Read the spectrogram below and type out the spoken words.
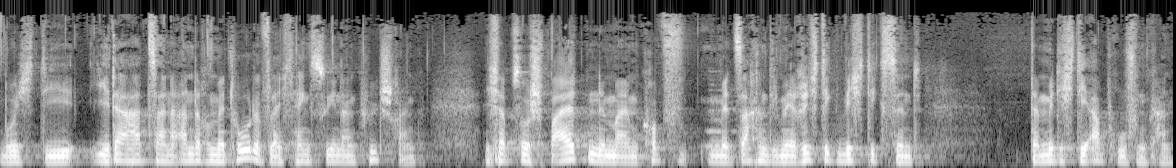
wo ich die, jeder hat seine andere Methode, vielleicht hängst du ihn an den Kühlschrank. Ich habe so Spalten in meinem Kopf mit Sachen, die mir richtig wichtig sind, damit ich die abrufen kann.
